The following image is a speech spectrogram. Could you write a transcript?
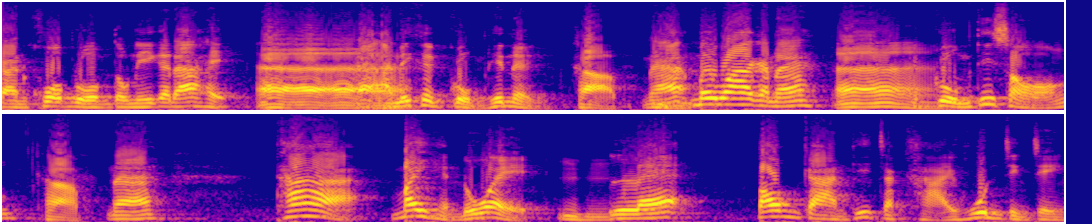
การควบรวมตรงนี้ก็ได้อ่าอ่าอะอันนี้คือกลุ่มที่หนึ่งครับนะฮะไม่ว่ากันนะอ่ากลุ่มที่สองครับ นะ ถ้าไม่เห็นด้วยอือฮึและต้องการที่จะขายหุ้นจริง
